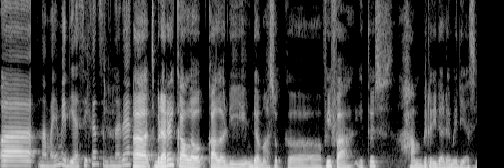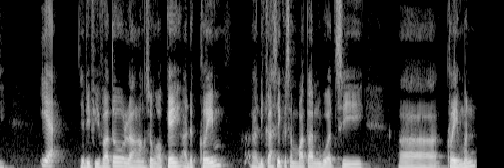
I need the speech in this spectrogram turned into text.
eh, namanya mediasi kan sebenarnya Eh, sebenarnya kalau kalau di udah masuk ke FIFA itu hampir tidak ada mediasi ya Jadi FIFA tuh langsung oke ada klaim eh, dikasih kesempatan buat si eh, claimant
